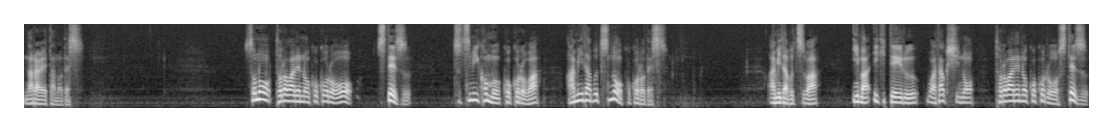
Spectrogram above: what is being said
なられたのです。そのとらわれの心を捨てず包み込む心は阿弥陀仏の心です。阿弥陀仏は今生きている私のとらわれの心を捨てず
